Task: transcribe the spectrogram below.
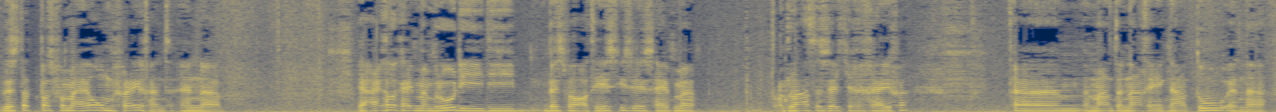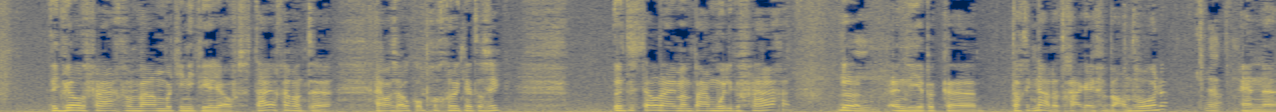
Dus dat was voor mij heel onbevredigend. En ja, eigenlijk heeft mijn broer, die, die best wel atheïstisch is, heeft me het laatste zetje gegeven. Ehm, een maand daarna ging ik naar hem toe en ik wilde vragen van waarom word je niet weer Jehovah's getuige? Want uh, hij was ook opgegroeid net als ik. En toen stelde hij me een paar moeilijke vragen. Mm. En die heb ik, uh, dacht ik, nou dat ga ik even beantwoorden. Ja. En uh,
